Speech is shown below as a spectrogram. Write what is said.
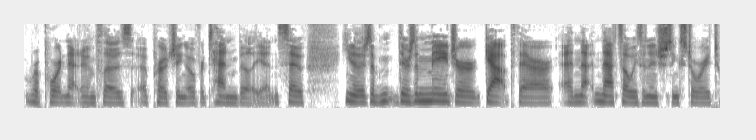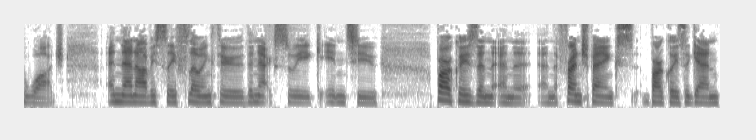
report net inflows approaching over 10 billion. So, you know, there's a there's a major gap there, and, that, and that's always an interesting story to watch. And then obviously flowing through the next week into Barclays and, and the and the French banks, Barclays again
